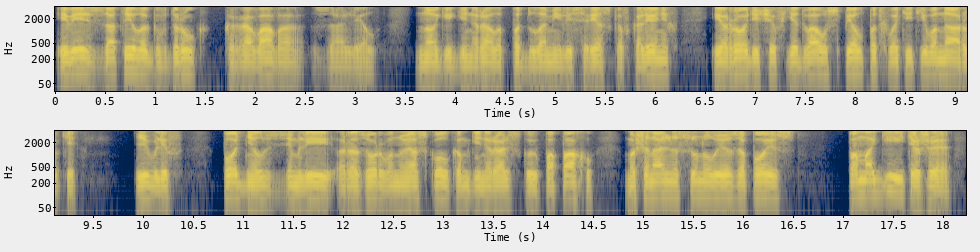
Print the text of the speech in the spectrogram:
и весь затылок вдруг кроваво залил. Ноги генерала подломились резко в коленях, и Родичев едва успел подхватить его на руки. Ивлев поднял с земли разорванную осколком генеральскую папаху, машинально сунул ее за пояс. «Помогите же!» —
